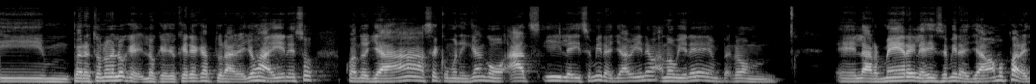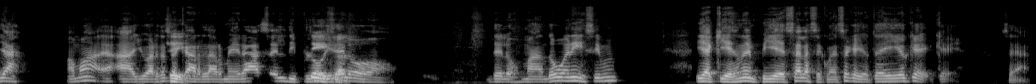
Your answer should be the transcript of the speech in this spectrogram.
Y, pero esto no es lo que, lo que yo quería capturar. Ellos ahí en eso, cuando ya se comunican con Ads y le dicen, mira, ya viene, no viene, perdón, eh, la armera y les dice, mira, ya vamos para allá, vamos a, ayudarte a atacar. La armera hace el deploy de, los, de los mandos buenísimo. Y aquí es donde empieza la secuencia que yo te digo que, que o sea,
